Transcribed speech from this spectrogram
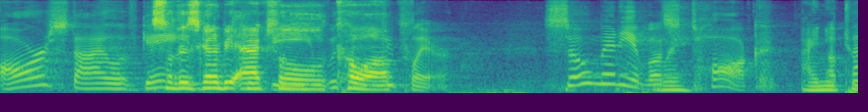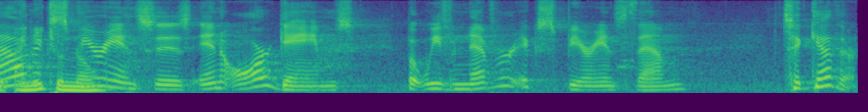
our style of game. So there's gonna be actual with co-op. player. So many of us Wait. talk I need to- I about need to know. experiences in our games, but we've never experienced them together.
